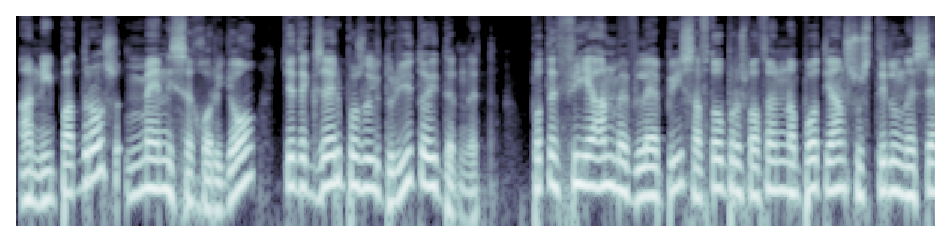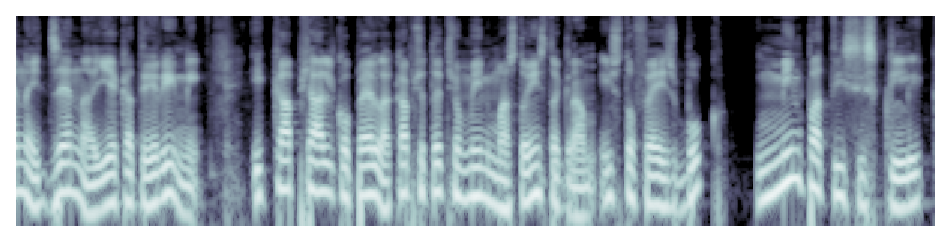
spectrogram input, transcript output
ανήπαντρος, μένει σε χωριό και δεν ξέρει πώς λειτουργεί το ίντερνετ. Οπότε, θεία, αν με βλέπεις, αυτό που προσπαθώ είναι να πω ότι αν σου στείλουν εσένα η Τζένα, η Εκατερίνη ή κάποια άλλη κοπέλα κάποιο τέτοιο μήνυμα στο Instagram ή στο Facebook, μην πατήσεις κλικ,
